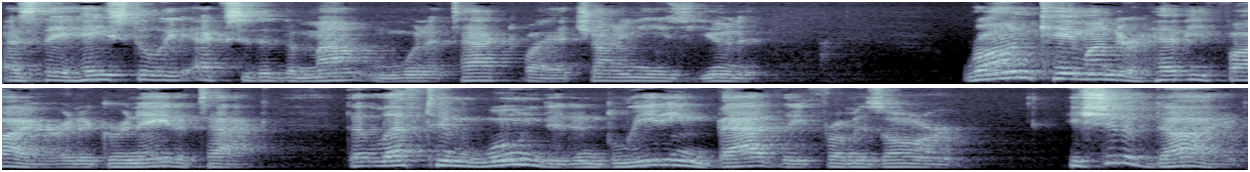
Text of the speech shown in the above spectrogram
as they hastily exited the mountain when attacked by a Chinese unit. Ron came under heavy fire in a grenade attack that left him wounded and bleeding badly from his arm. He should have died.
